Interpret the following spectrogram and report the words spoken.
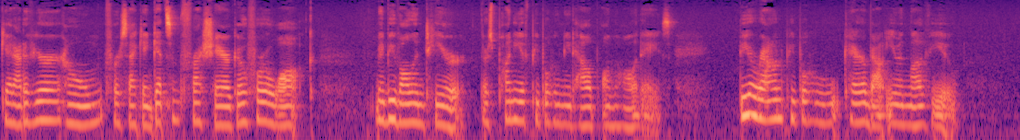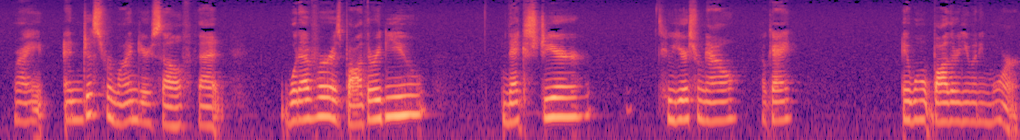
get out of your home for a second, get some fresh air, go for a walk, maybe volunteer. There's plenty of people who need help on the holidays. Be around people who care about you and love you, right? And just remind yourself that whatever is bothering you next year, two years from now, okay, it won't bother you anymore.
